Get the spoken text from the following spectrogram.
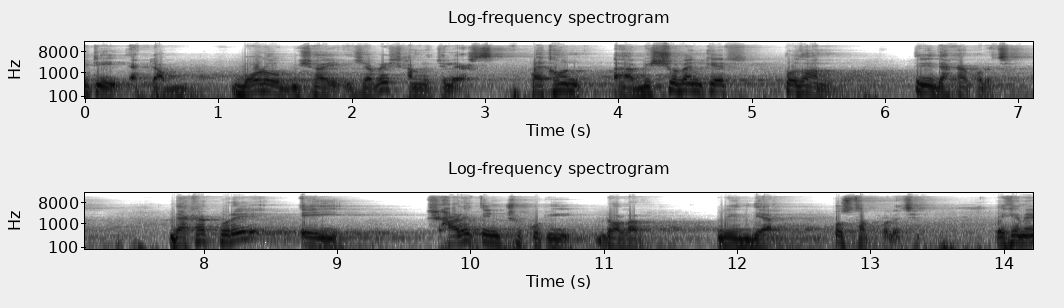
এটি একটা বড় বিষয় হিসাবে সামনে চলে আসছে। এখন বিশ্বব্যাংকের প্রধান তিনি দেখা করেছেন। দেখা করে এই সাড়ে তিনশো কোটি ডলার ঋণ দেওয়ার প্রস্তাব করেছেন। এখানে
